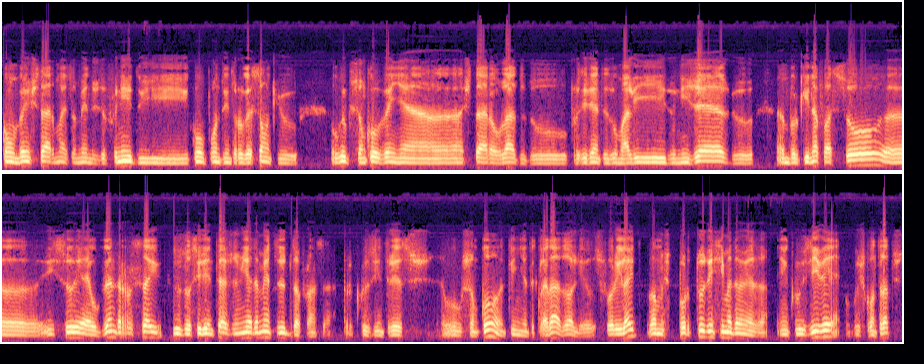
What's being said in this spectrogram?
com o bem-estar mais ou menos definido e com o ponto de interrogação que o, o grupo Sonko venha estar ao lado do presidente do Mali, do Niger, do Burkina Faso, uh, isso é o grande receio dos ocidentais, nomeadamente da França, porque os interesses, o Sonko tinha declarado, olha, se for eleito, vamos pôr tudo em cima da mesa, inclusive os contratos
